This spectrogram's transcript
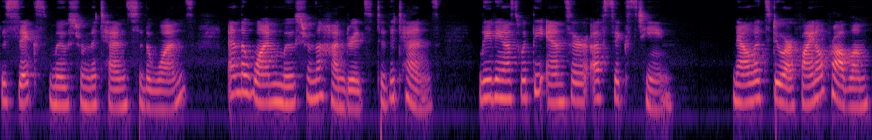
The 6 moves from the tens to the ones, and the 1 moves from the hundreds to the tens, leaving us with the answer of 16. Now let's do our final problem,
